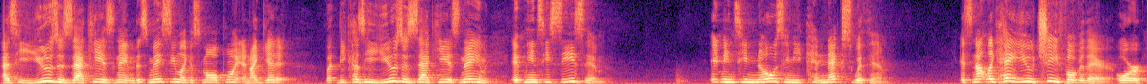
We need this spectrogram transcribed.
as he uses Zacchaeus' name, this may seem like a small point, and I get it. But because he uses Zacchaeus' name, it means he sees him. It means he knows him, he connects with him. It's not like, hey, you chief over there, or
